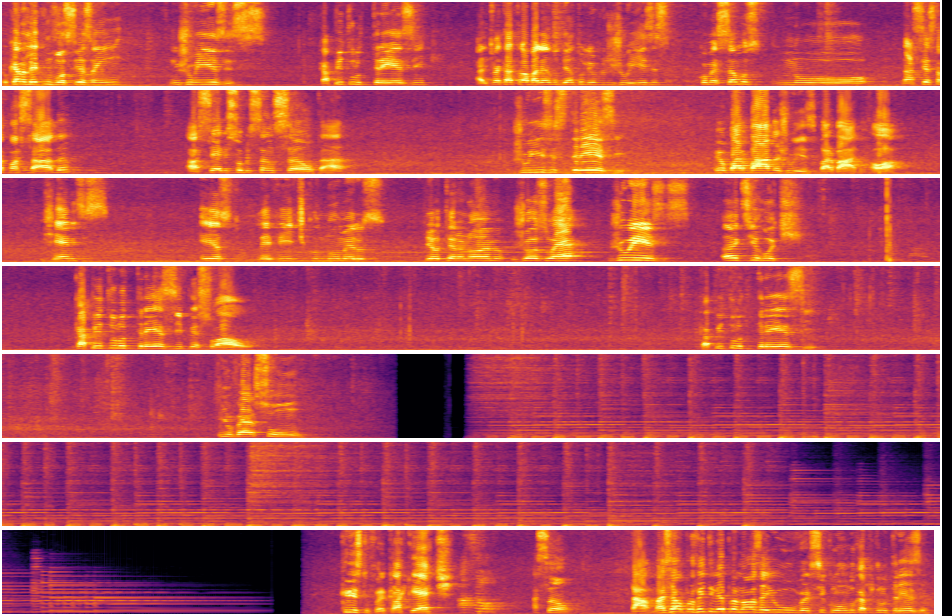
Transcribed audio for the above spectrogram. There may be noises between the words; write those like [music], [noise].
Eu quero ler com vocês aí em, em Juízes, capítulo 13. A gente vai estar trabalhando dentro do livro de Juízes. Começamos no, na sexta passada a série sobre Sansão, tá? Juízes 13. Meu, barbada, juízes, barbada. Ó, Gênesis, Êxodo, Levítico, Números, Deuteronômio, Josué, Juízes, antes de Ruth. Capítulo 13, pessoal. Capítulo 13. E o verso 1. Christopher, claquete. Ação. Ação. Tá, mas aproveita e lê para nós aí o versículo 1 do capítulo 13. O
